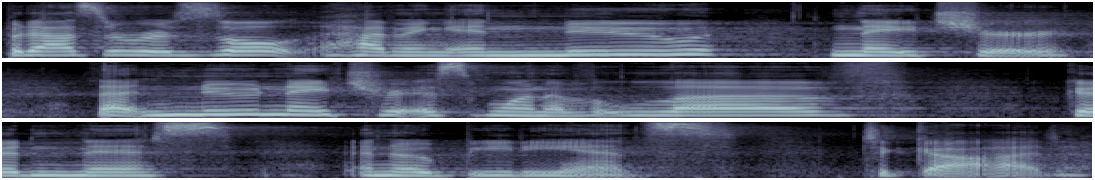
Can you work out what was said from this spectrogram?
but as a result, having a new nature. That new nature is one of love, goodness, and obedience to God.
